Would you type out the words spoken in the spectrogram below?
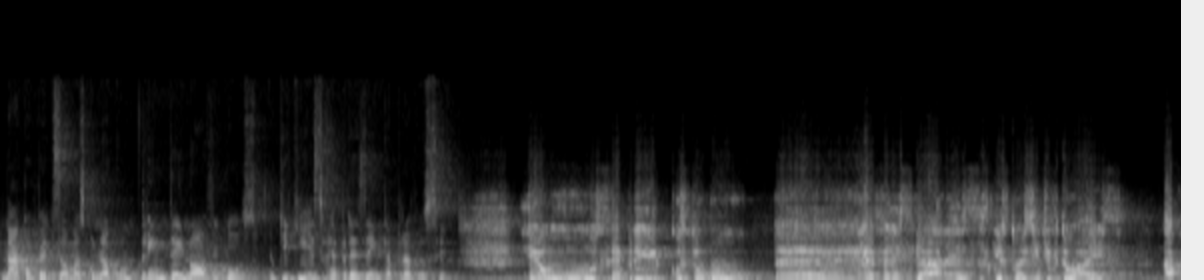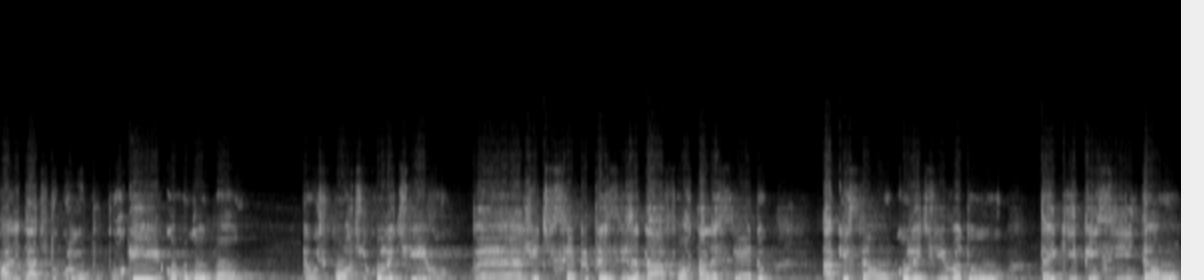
na competição masculina com 39 gols. O que, que isso representa para você? Eu sempre costumo é, referenciar né, essas questões individuais à qualidade do grupo, porque como o goalball é um esporte coletivo, é, a gente sempre precisa estar tá fortalecendo a questão coletiva do, da equipe em si. Então,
